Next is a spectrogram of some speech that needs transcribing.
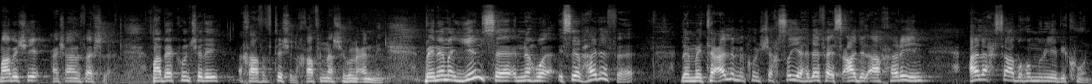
ما ابي شيء عشان الفشلة. ما ابي اكون كذي أخاف أفتشل أخاف الناس يقولون عني. بينما ينسى انه هو يصير هدفه لما يتعلم يكون شخصية هدفها إسعاد الآخرين على حسابه هم منو يبي يكون.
